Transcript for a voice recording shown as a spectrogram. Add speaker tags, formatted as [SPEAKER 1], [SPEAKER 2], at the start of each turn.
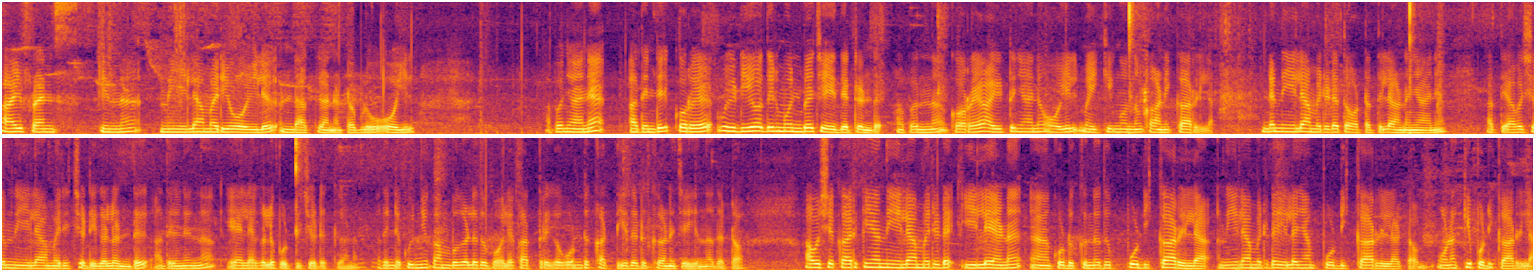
[SPEAKER 1] Hi friends. ഇന്ന് നീലാമരി oil ഉണ്ടാക്കുകയാണ് കേട്ടോ ബ്ലൂ ഓയിൽ. അപ്പോൾ ഞാൻ അതിന്റെ കുറേ വീഡിയോ ഇതിന് മുൻപേ ചെയ്തിട്ടുണ്ട്. അപ്പോൾ ഇന്ന് കുറേ ആയിട്ട് ഞാൻ ഓയിൽ മേക്കിംഗ് ഒന്നും കാണിക്കാറില്ല. എന്റെ നീലാമരിയുടെ തോട്ടത്തിലാണ് ഞാൻ അത്യാവശ്യം നീലാമരി ചെടികളുണ്ട്. അതിൽ നിന്ന് ഇലകൾ പൊട്ടിച്ചെടുക്കുകയാണ്. അതിന്റെ കുഞ്ഞു കമ്പുകൾ ഇതുപോലെ കത്രിക കൊണ്ട് കട്ട് ചെയ്തെടുക്കുകയാണ് ചെയ്യുന്നത് കേട്ടോ. ആവശ്യക്കാർക്ക് ഞാൻ നീലാമരിയുടെ ഇലയാണ് കൊടുക്കുന്നത്. പൊടിക്കാറില്ല. നീലാമരിയുടെ ഇല ഞാൻ പൊടിക്കാറില്ല കേട്ടോ. ഉണക്കി പൊടിക്കാറില്ല.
